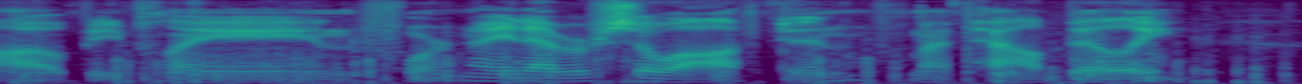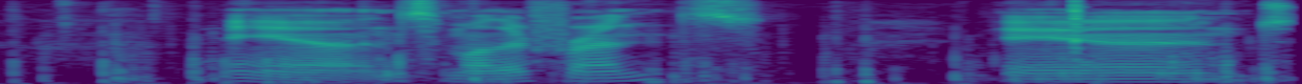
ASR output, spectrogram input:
I'll be playing Fortnite ever so often with my pal Billy and some other friends. And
